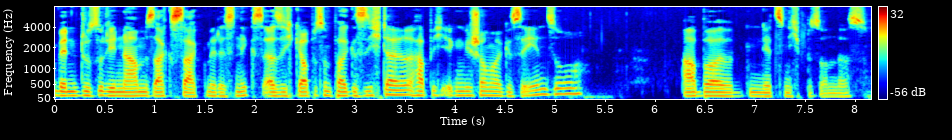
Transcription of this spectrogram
wenn du so die Namen sagst, sagt mir das nix. Also, ich glaube, so ein paar Gesichter habe ich irgendwie schon mal gesehen, so. Aber jetzt nicht besonders.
